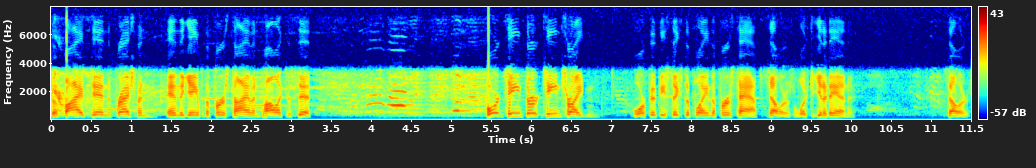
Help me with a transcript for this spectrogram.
the 5'10 freshman, in the game for the first time, and Pollock to sit. 14-13 Triton. 4.56 to play in the first half. Sellers will look to get it in. Sellers.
